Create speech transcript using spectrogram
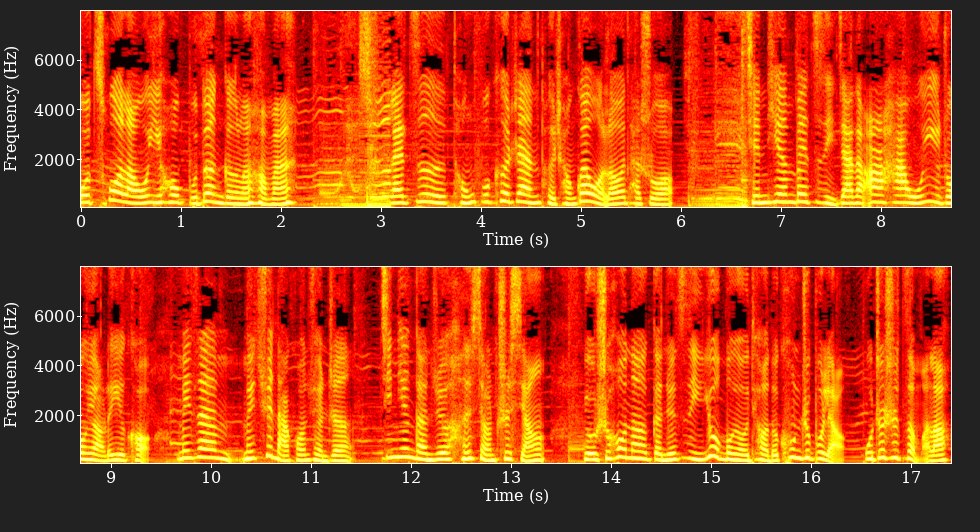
我错了，我以后不断更了，好吗？来自同福客栈，腿长怪我喽。他说，前天被自己家的二哈无意中咬了一口，没在没去打狂犬针。今天感觉很想吃翔，有时候呢，感觉自己又蹦又跳的，控制不了。我这是怎么了？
